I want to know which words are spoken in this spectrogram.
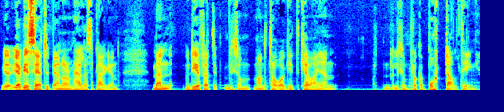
Jag jag vill säga typ en av de härligaste plaggen. Men det är för att liksom, man har tagit kavajen liksom plockat bort allting.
